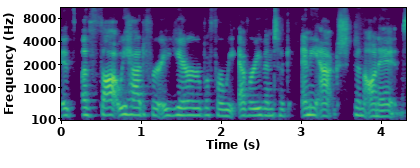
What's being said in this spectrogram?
It's a thought we had for a year before we ever even took any action on it.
